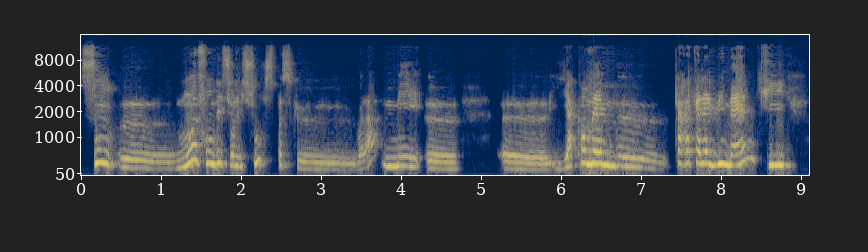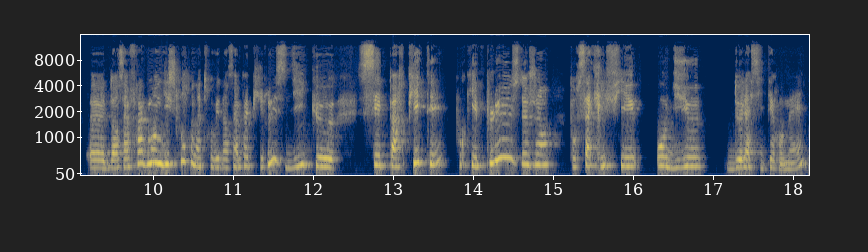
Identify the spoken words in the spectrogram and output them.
sont euh, moins fondées sur les sources, parce que voilà, mais euh, il y a quand même Caracalla lui-même qui euh, dans un fragment de discours qu'on a trouvé dans un papyrus, dit que c'est par piété, pour qu'il y ait plus de gens pour sacrifier aux dieux de la cité romaine.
